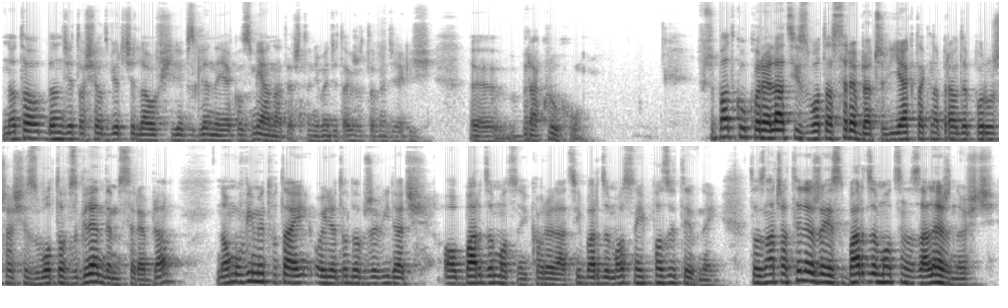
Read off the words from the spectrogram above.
no to będzie to się odzwierciedlało w sile względnej jako zmiana też. To nie będzie tak, że to będzie jakiś e, brak ruchu. W przypadku korelacji złota-srebra, czyli jak tak naprawdę porusza się złoto względem srebra, no mówimy tutaj, o ile to dobrze widać, o bardzo mocnej korelacji, bardzo mocnej pozytywnej. To oznacza tyle, że jest bardzo mocna zależność,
